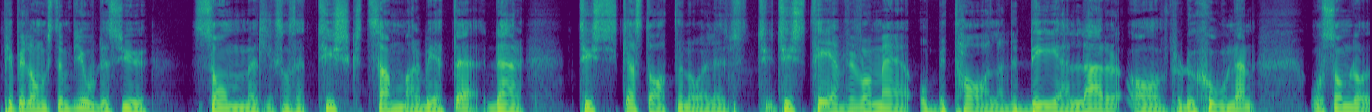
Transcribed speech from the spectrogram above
Pippi Långstrump gjordes ju som ett liksom, så här, tyskt samarbete där tyska staten då, eller ty- tysk tv var med och betalade delar av produktionen. Och som då,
